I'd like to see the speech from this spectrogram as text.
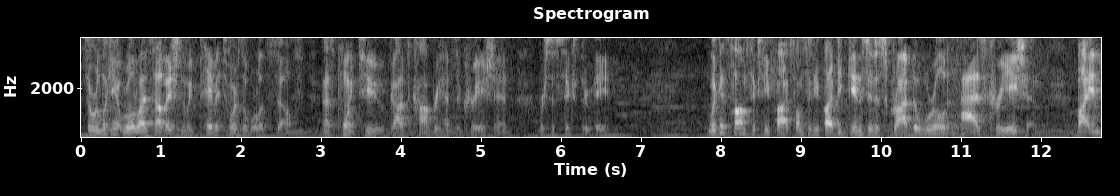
So we're looking at worldwide salvation, then we pivot towards the world itself. And that's point two God's comprehensive creation, verses 6 through 8. Look at Psalm 65. Psalm 65 begins to describe the world as creation by em-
